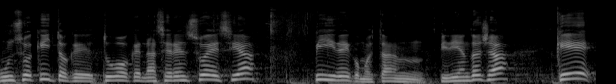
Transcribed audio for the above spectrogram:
un suequito que tuvo que nacer en Suecia pide, como están pidiendo ya, que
